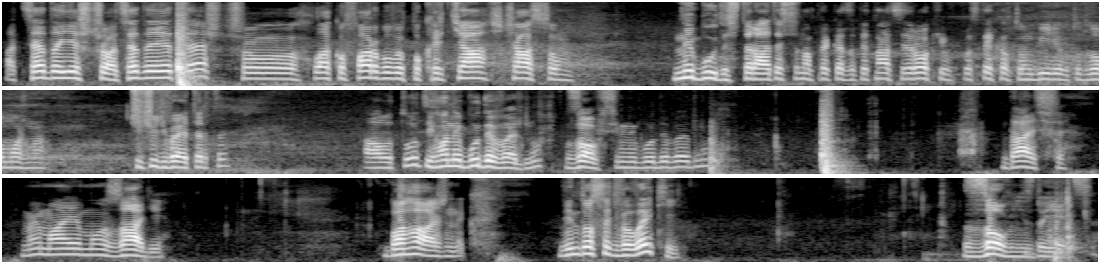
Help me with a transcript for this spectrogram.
А це дає що? Це дає те, що лакофарбове покриття з часом не буде старатися, наприклад, за 15 років простих автомобілів тут можна чуть-чуть витерти. А отут його не буде видно, зовсім не буде видно. Далі ми маємо ззаді багажник. Він досить великий. Ззовні, здається.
